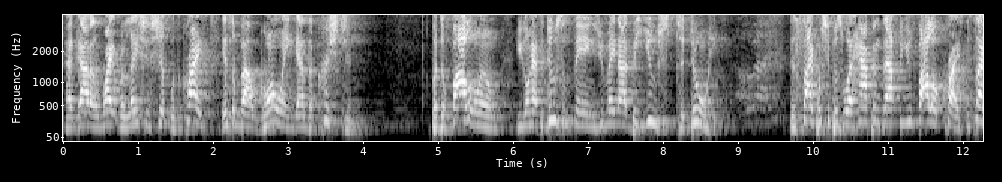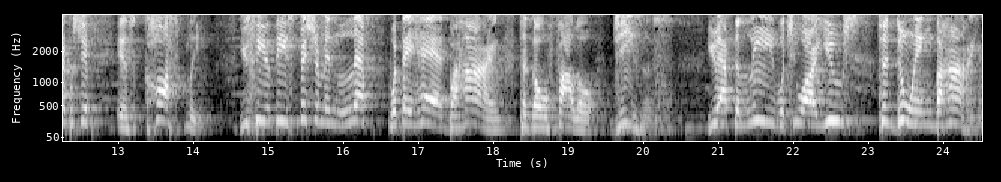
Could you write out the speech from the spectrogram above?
have got a right relationship with Christ, it's about growing as a Christian. But to follow him, you're going to have to do some things you may not be used to doing. Discipleship is what happens after you follow Christ. Discipleship is costly. You see that these fishermen left what they had behind to go follow Jesus. You have to leave what you are used to doing behind.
